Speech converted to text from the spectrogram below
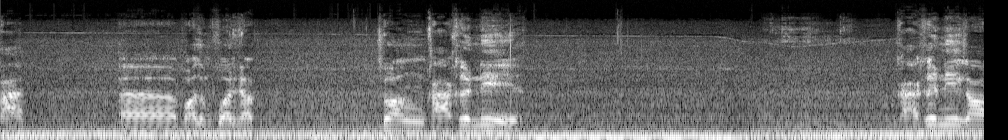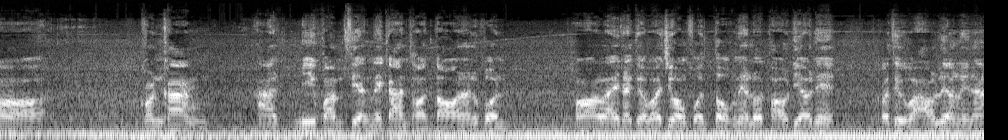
ขาดออพอสมควรครับ ช่วงขาขึ้นนี่ ขาขึ้นนี่ก็ค่อนข้างอาจมีความเสี่ยงในการถอนตอนะทุกคน เพราะอะไรถ้าเกิดว่าช่วงฝนตกเนี่ยรถเพาเดียวเนี่ยก็ถือว่าเอาเรื่องเลยนะ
